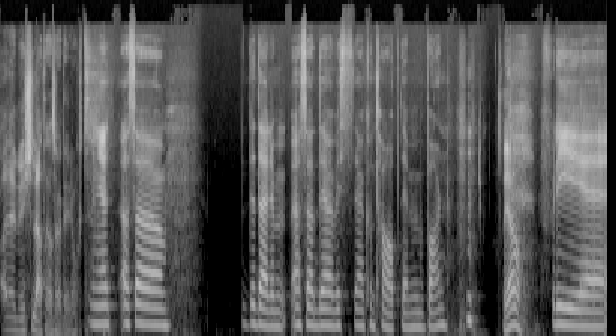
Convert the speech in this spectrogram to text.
Ja, det er mye lettere sagt enn gjort. Men jeg, altså Det der altså det, Hvis jeg kan ta opp det med barn Ja. Fordi eh,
